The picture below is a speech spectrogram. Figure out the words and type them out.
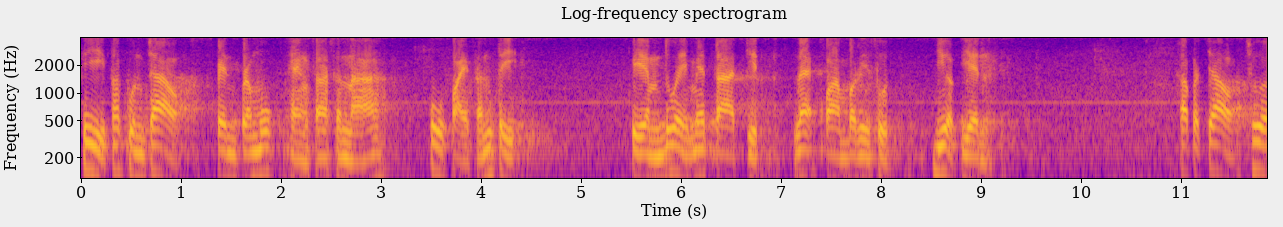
ที่พระคุณเจ้าเป็นประมุขแห่งศาสนา ผู้ฝ่ายสันติ เปี่ยมด้วยเมตตาจิตและความบริสุทธิ์เยือกเย็น ข้าพเจ้าเชื่อ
